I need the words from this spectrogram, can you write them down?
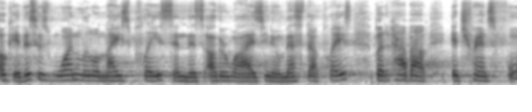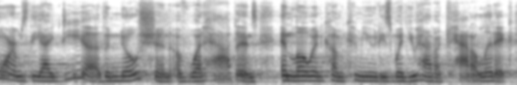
okay, this is one little nice place in this otherwise, you know, messed up place, but how about it transforms the idea, the notion of what happens in low-income communities when you have a catalytic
